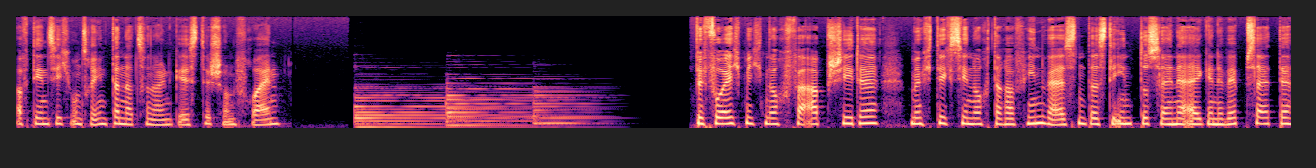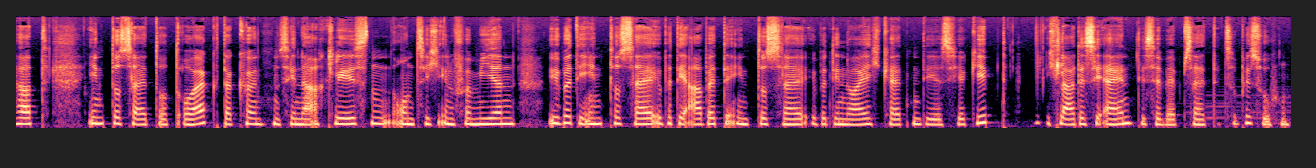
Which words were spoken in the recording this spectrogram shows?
auf den sich unsere internationalen Gäste schon freuen. Bevor ich mich noch verabschiede, möchte ich Sie noch darauf hinweisen, dass die Intosei eine eigene Webseite hat, intosei.org. Da könnten Sie nachlesen und sich informieren über die Intosei, über die Arbeit der Intosei, über die Neuigkeiten, die es hier gibt. Ich lade Sie ein, diese Webseite zu besuchen.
